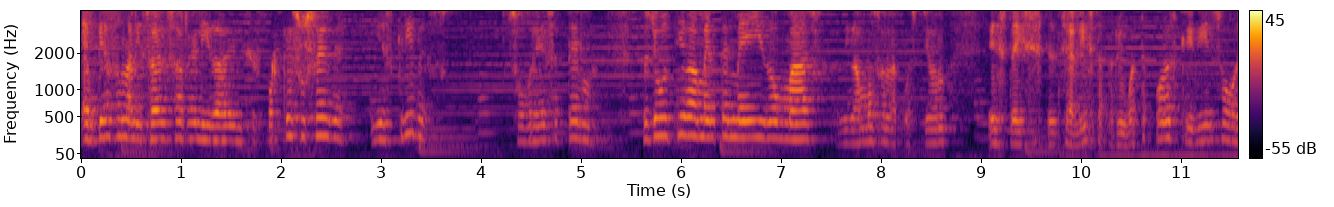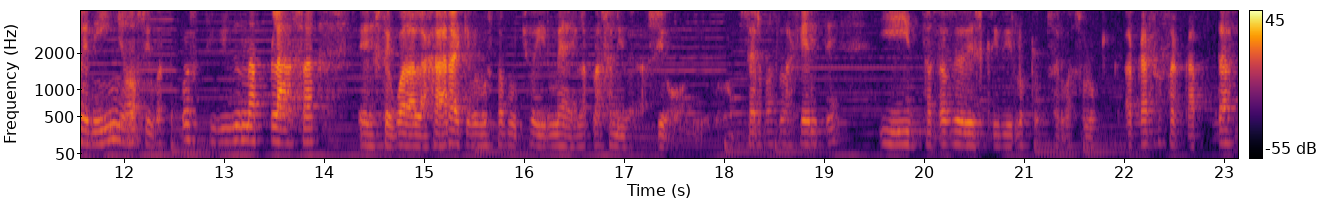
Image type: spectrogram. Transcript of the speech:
empiezas a analizar esa realidad y dices, ¿por qué sucede? Y escribes sobre ese tema. Entonces yo últimamente me he ido más, digamos, a la cuestión este, existencialista, pero igual te puedo escribir sobre niños, igual te puedo escribir de una plaza, este, Guadalajara, que me gusta mucho irme a la Plaza Liberación, observas la gente y tratas de describir lo que observas o lo que alcanzas a captar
